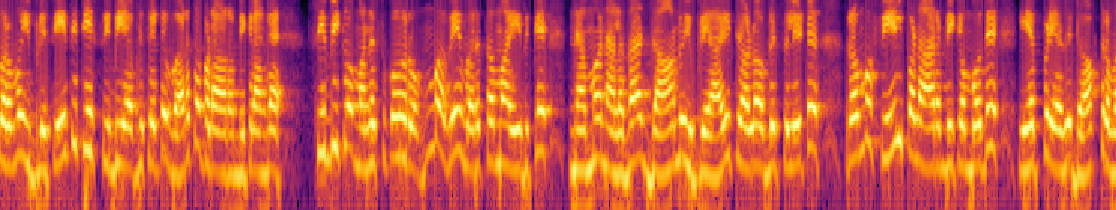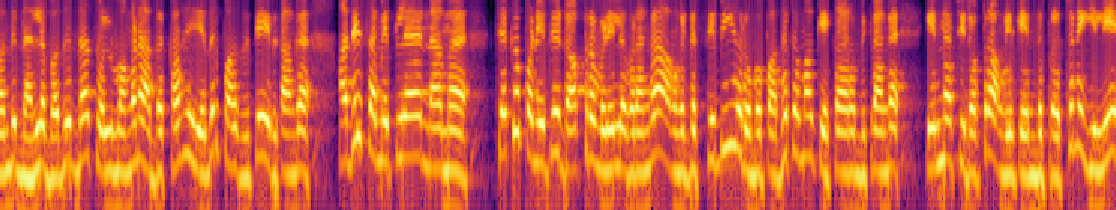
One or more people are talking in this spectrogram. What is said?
பிறவும் இப்படி சேர்த்துட்டே சிபி அப்படின்னு சொல்லிட்டு வருத்தப்பட ஆரம்பிக்கிறாங்க. சிபிக்கோ மனசுக்கோ ரொம்பவே வருத்தமா இருக்கு. நம்மனால தான் ஜானு இப்படி ஆயிட்டாலோ அப்படின்னு சொல்லிட்டு ரொம்ப ஃபீல் பண்ண ஆரம்பிக்கும் போது எப்படியாவது டாக்டர் வந்து நல்ல பதில் தான் சொல்லுவாங்கன்னு அதுக்காக எதிர்பார்த்துட்டே இருக்காங்க. அதே சமயத்துல நம்ம செக்அப் பண்ணிட்டு டாக்டர் வெளியில வராங்க. அவங்ககிட்ட சிபியும் ரொம்ப பதட்டமா கேட்க ஆரம்பிக்கிறாங்க. என்னாச்சு டாக்டர்? அவங்களுக்கு எந்த பிரச்சனை இல்லையே.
